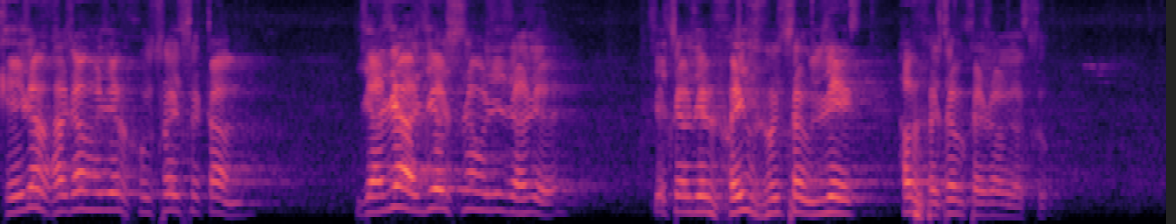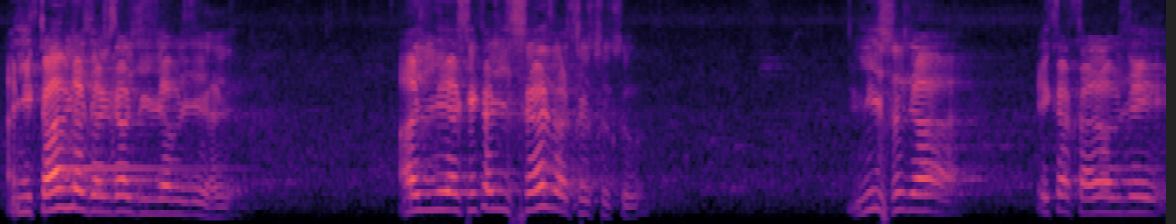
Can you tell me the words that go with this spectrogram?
खेड्याभागामध्ये पोचवायचं काम ज्या ज्या अधिवेशनामध्ये झालं त्याच्यामध्ये फैज होचा उल्लेख हा प्रथम करावा लागतो. आणि काम या जळगाव जिल्ह्यामध्ये झालं आज मी या ठिकाणी सहज वाचत होतो. मी सुद्धा एका काळामध्ये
